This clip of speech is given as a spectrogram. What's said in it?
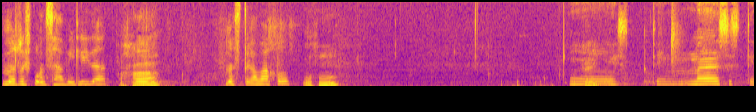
Más responsabilidad, Ajá. más trabajo. ujú. Este, más este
